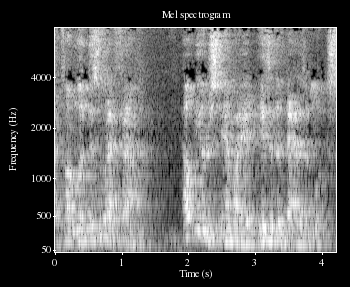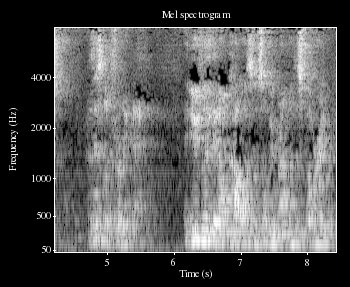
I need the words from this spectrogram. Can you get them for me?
I tell them, look, this is what I found. Help me understand why it isn't as bad as it looks. Because this looks really bad. And usually they don't call us, and so we run with the story.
